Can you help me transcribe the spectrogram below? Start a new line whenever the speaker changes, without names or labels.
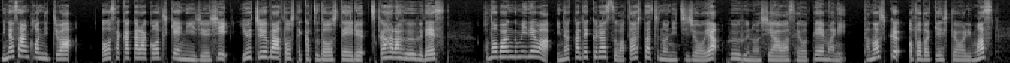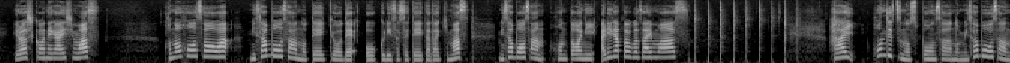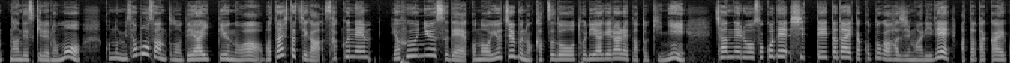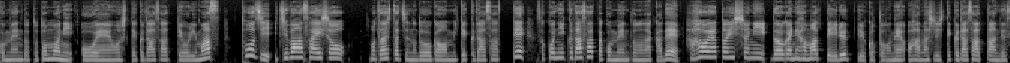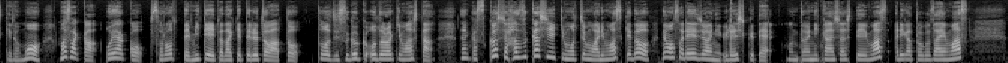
皆さんこんにちは。大阪から高知県に移住し YouTuber として活動している塚原夫婦です。この番組では田舎で暮らす私たちの日常や夫婦の幸せをテーマに楽しくお届けしております。よろしくお願いします。この放送はみさぼうさんの提供でお送りさせていただきます。みさぼうさん本当にありがとうございます。はい。本日のスポンサーのみさぼうさんなんですけれどもこのみさぼうさんとの出会いっていうのは私たちが昨年ヤフーニュースでこの YouTube の活動を取り上げられた時にチャンネルをそこで知っていただいたことが始まりで温かいコメントとともに応援をしてくださっております。当時一番最初私たちの動画を見てくださってそこにくださったコメントの中で母親と一緒に動画にハマっているっていうことをねお話ししてくださったんですけどもまさか親子揃って見ていただけてるとはと当時すごく驚きました。なんか少し恥ずかしい気持ちもありますけどでもそれ以上に嬉しくて本当に感謝しています。ありがとうございます。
